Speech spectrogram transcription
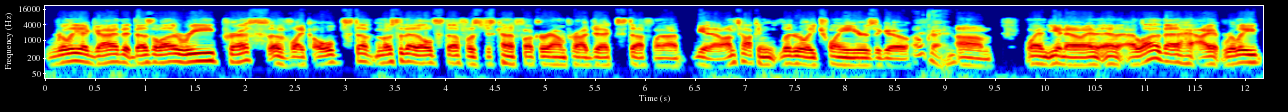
really a guy that does a lot of repress of like old stuff. Most of that old stuff was just kind of fuck around project stuff when I, you know, I'm talking literally 20 years ago. Okay. Um, when, you know, and, and a lot of that I really,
